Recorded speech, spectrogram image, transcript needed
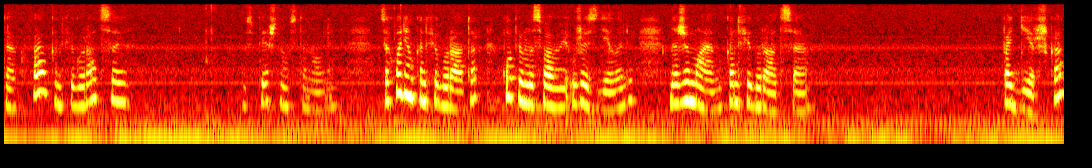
Так, файл конфигурации успешно установлен. Заходим в конфигуратор. Копию мы с вами уже сделали. Нажимаем конфигурация поддержка.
